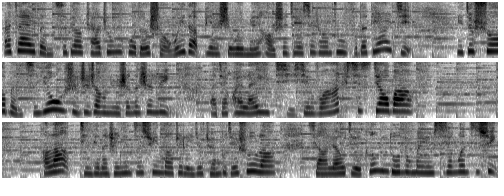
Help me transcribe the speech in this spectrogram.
而在本次调查中获得首位的，便是为美好世界献上祝福的第二季。也就是说，本次又是智障女神的胜利。大家快来一起信奉阿克西斯教吧！好了，今天的声音资讯到这里就全部结束了。想要了解更多动漫游戏相关资讯，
